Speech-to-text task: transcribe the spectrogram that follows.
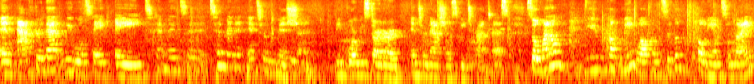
And after that, we will take a 10 minute, 10 minute intermission before we start our international speech contest. So why don't you help me welcome to the podium tonight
